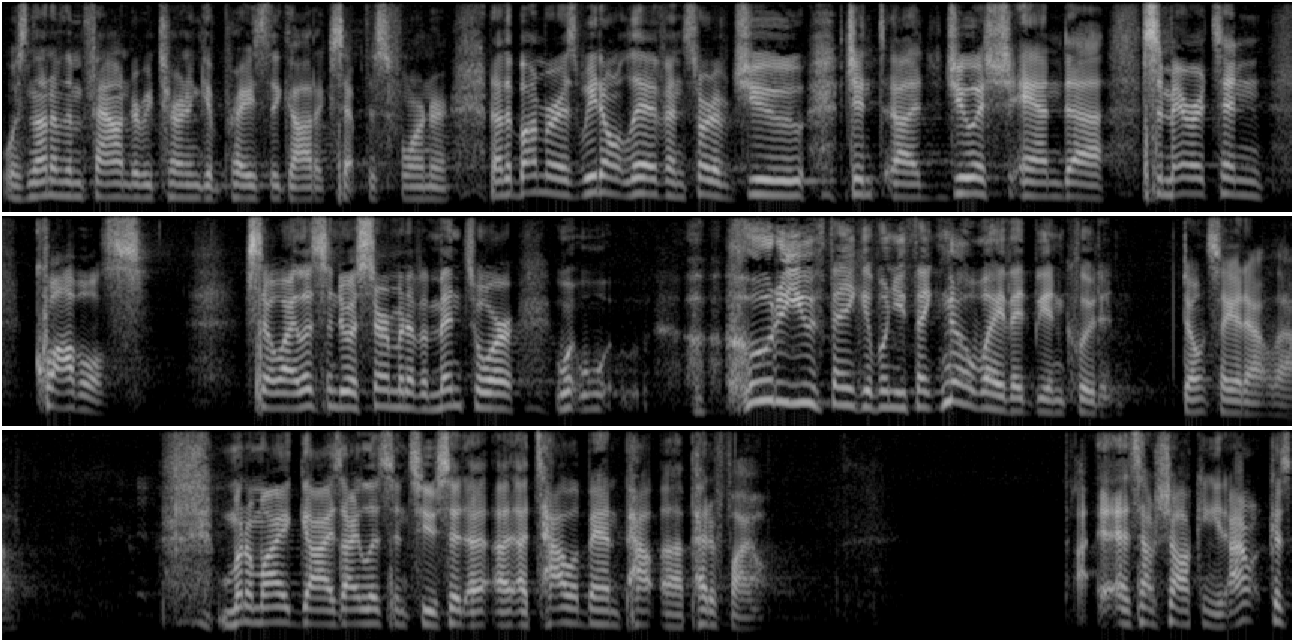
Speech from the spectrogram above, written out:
Was none of them found to return and give praise to God except this foreigner. Now, the bummer is we don't live in sort of Jew, uh, Jewish and uh, Samaritan quabbles. So I listened to a sermon of a mentor. Who do you think of when you think, no way they'd be included? Don't say it out loud. One of my guys I listened to said a, a Taliban uh, pedophile. That's how shocking it. Because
